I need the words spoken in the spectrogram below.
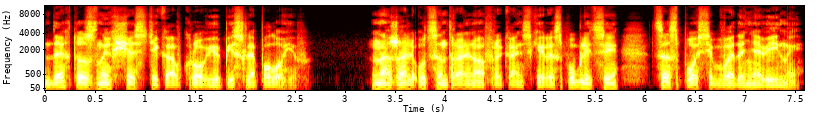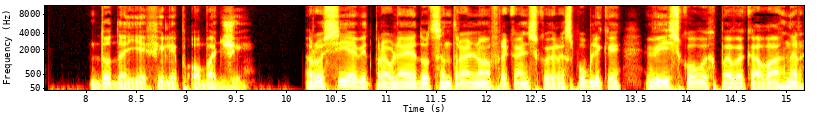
дехто з них ще стікав кров'ю після пологів. На жаль, у Центральноафриканській Республіці це спосіб ведення війни, додає Філіп Обаджі. Росія відправляє до Центральноафриканської Республіки військових ПВК Вагнер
